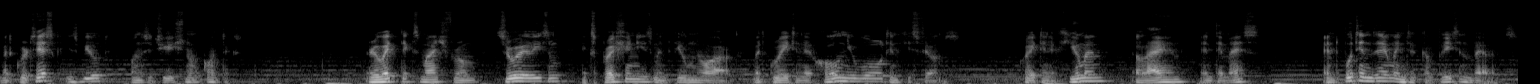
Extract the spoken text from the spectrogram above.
but grotesque is built on a situational context. Rivette takes much from surrealism, expressionism, and film noir, but creating a whole new world in his films, creating a human, a lion, and a mess, and putting them into complete imbalance.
